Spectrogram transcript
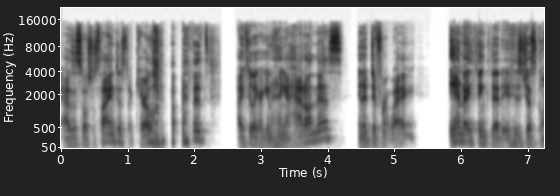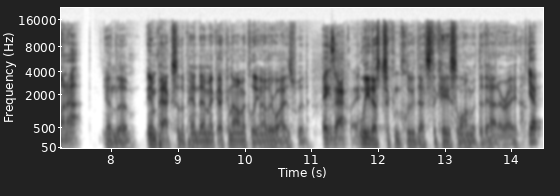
As a social scientist, I care a lot about methods. I feel like I can hang a hat on this in a different way. And I think that it has just gone up. And the impacts of the pandemic economically and otherwise would Exactly. lead us to conclude that's the case along with the data, right? Yep.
